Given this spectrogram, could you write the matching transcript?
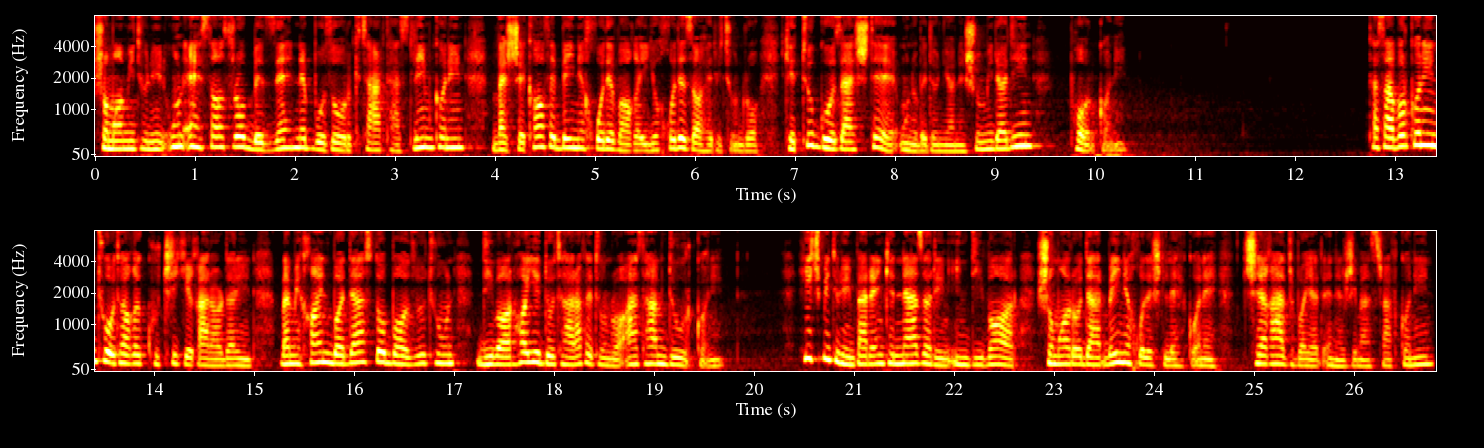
شما می‌تونین اون احساس رو به ذهن بزرگتر تسلیم کنین و شکاف بین خود واقعی و خود ظاهریتون رو که تو گذشته اونو به دنیا نشون می‌دادین پر کنین. تصور کنین تو اتاق کوچیکی قرار دارین و می‌خواین با دست و بازوتون دیوارهای دو طرفتون رو از هم دور کنین. هیچ می‌دونین برای اینکه نذارین این دیوار شما رو در بین خودش له کنه چقدر باید انرژی مصرف کنین؟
